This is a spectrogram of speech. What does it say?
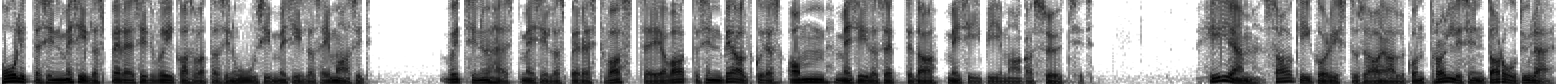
poolitasin mesilasperesid või kasvatasin uusi mesilasemasid. võtsin ühest mesilasperest vastse ja vaatasin pealt, kuidas amm-mesilased teda mesipiimaga söötsid. hiljem saagikoristuse ajal kontrollisin tarud üle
